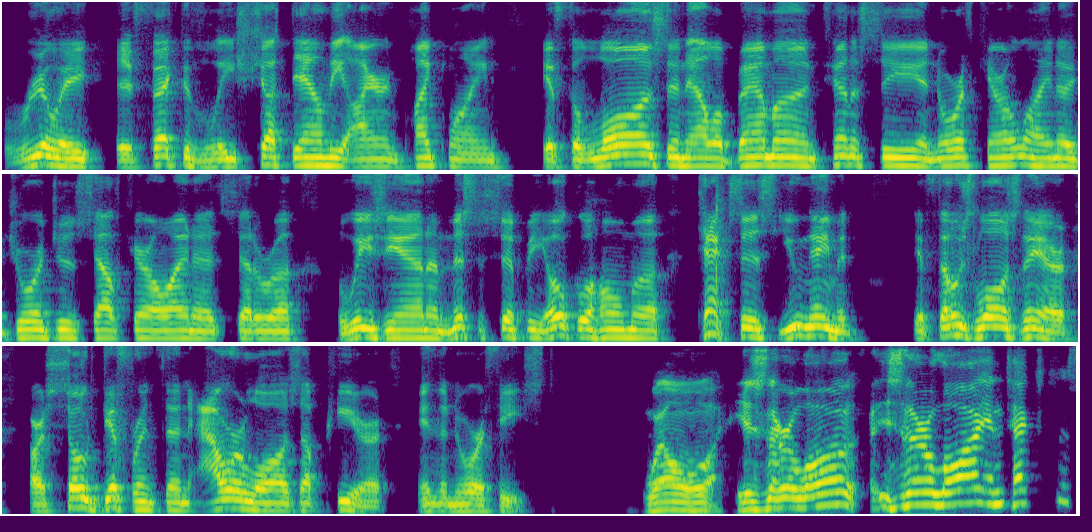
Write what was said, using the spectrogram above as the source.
really effectively shut down the iron pipeline if the laws in Alabama and Tennessee and North Carolina, Georgia, South Carolina, etc., Louisiana, Mississippi, Oklahoma, Texas, you name it, if those laws there are so different than our laws up here in the Northeast? Well, is there a law? Is there a law in Texas?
